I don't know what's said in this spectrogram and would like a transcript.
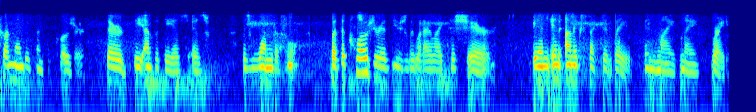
tremendous sense of closure. There, the empathy is is is wonderful. but the closure is usually what I like to share in in unexpected ways in my my writing.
